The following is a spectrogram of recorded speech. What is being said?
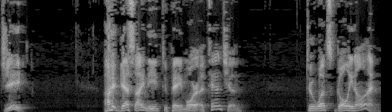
Gee, I guess I need to pay more attention to what's going on.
